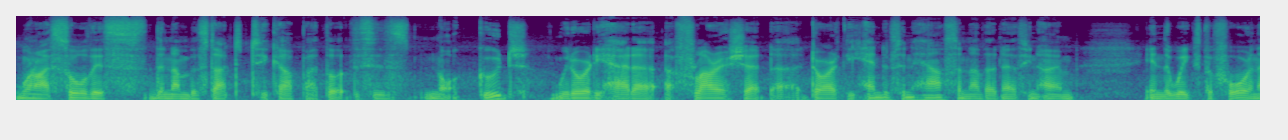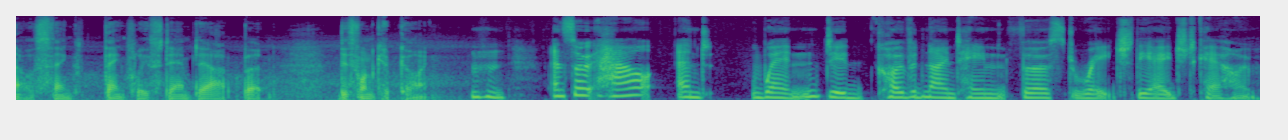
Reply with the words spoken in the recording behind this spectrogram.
when I saw this, the numbers start to tick up, I thought this is not good. We'd already had a, a flourish at uh, Dorothy Henderson House, another nursing home, in the weeks before, and that was thank- thankfully stamped out. But this one kept going. Mm-hmm. And so, how and when did COVID 19 first reach the aged care home?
